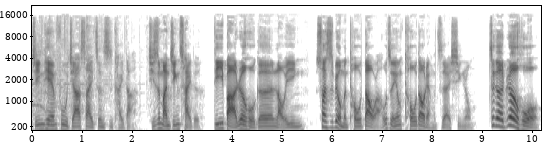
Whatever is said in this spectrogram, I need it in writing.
今天附加赛正式开打，其实蛮精彩的。第一把热火跟老鹰算是被我们偷到了，我只能用“偷到”两个字来形容。这个热火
